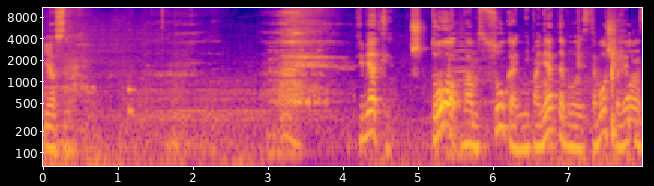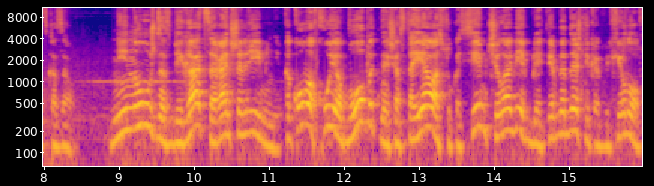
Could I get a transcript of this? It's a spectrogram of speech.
Ясно. Ребятки, что вам, сука, непонятно было из того, что я вам сказал? Не нужно сбегаться раньше времени. Какого хуя в опытной сейчас стояло, сука, 7 человек, блядь, РДДшников и хилов?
